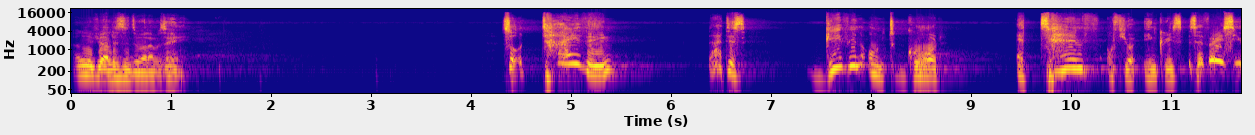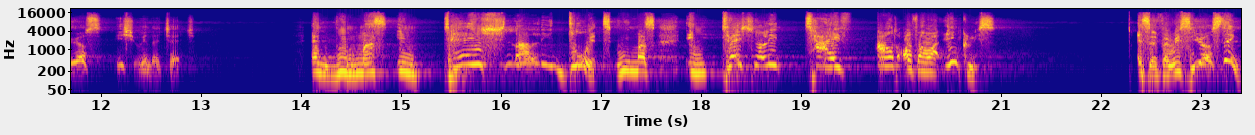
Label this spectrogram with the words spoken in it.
I don't know if you are listening to what I'm saying. So tithing, that is giving unto God a tenth of your increase is a very serious issue in the church. And we must intentionally do it. We must intentionally tithe out of our increase. It's a very serious thing.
